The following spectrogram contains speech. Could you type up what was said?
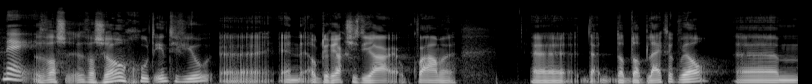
nee. Het was, het was zo'n goed interview. en ook de reacties die daarop kwamen, da- dat, dat blijkt ook wel. Ehm,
